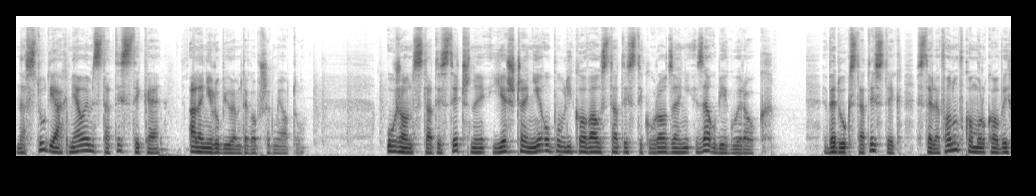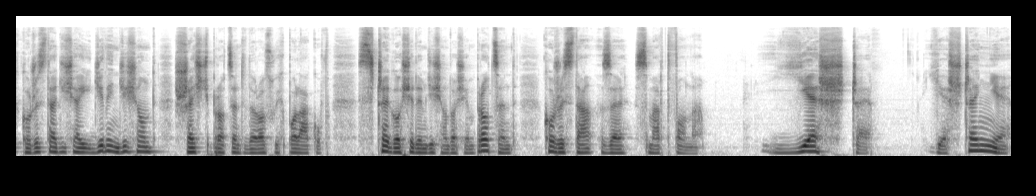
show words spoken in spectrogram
Na studiach miałem statystykę, ale nie lubiłem tego przedmiotu. Urząd Statystyczny jeszcze nie opublikował statystyk urodzeń za ubiegły rok. Według statystyk z telefonów komórkowych korzysta dzisiaj 96% dorosłych Polaków, z czego 78% korzysta ze smartfona. Jeszcze, jeszcze nie.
